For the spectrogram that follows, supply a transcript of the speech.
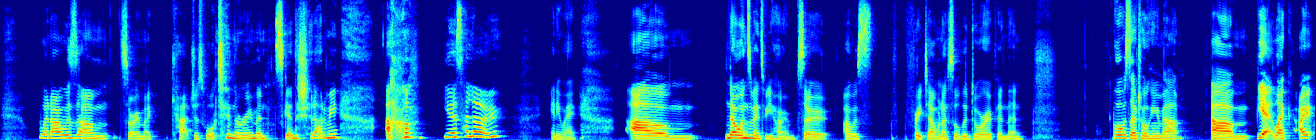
when I was um sorry, my cat just walked in the room and scared the shit out of me. Um, yes, hello. Anyway, um no one's meant to be home. So I was freaked out when I saw the door open then. What was I talking about? Um yeah, like I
